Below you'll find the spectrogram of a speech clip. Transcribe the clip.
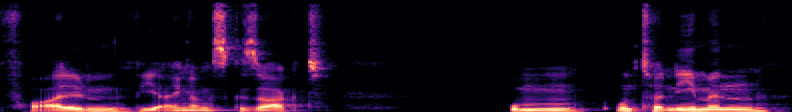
vor allem, wie eingangs gesagt, um Unternehmen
